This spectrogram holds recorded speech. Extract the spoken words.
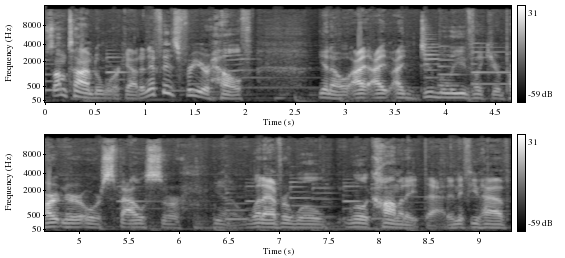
some time to work out, and if it's for your health, you know, I, I, I, do believe like your partner or spouse or you know whatever will will accommodate that. And if you have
